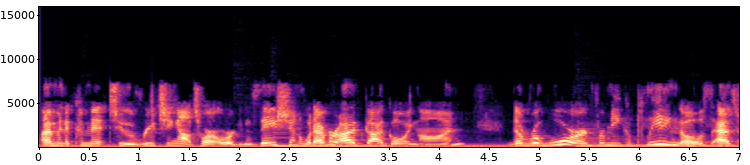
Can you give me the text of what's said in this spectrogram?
I'm going to commit to reaching out to our organization, whatever I've got going on. The reward for me completing those as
